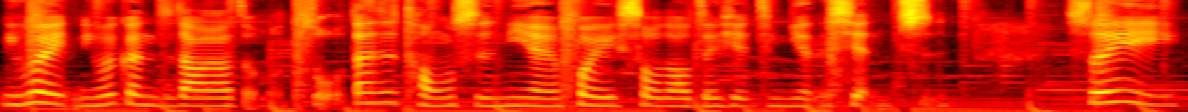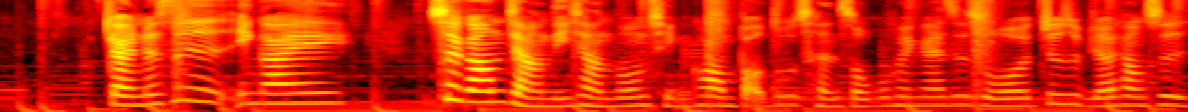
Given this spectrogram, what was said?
你会你会更知道要怎么做。但是同时你也会受到这些经验的限制。所以感觉是应该，所以刚刚讲理想中情况保住成熟部分，应该是说就是比较像是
